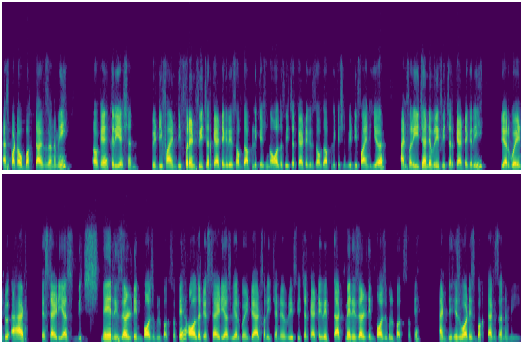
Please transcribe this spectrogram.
as part of bug taxonomy, okay, creation, we define different feature categories of the application. All the feature categories of the application we define here, and for each and every feature category, we are going to add test ideas which may result in possible bugs. Okay, all the test ideas we are going to add for each and every feature category that may result in possible bugs. Okay, and this is what is bug taxonomy.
